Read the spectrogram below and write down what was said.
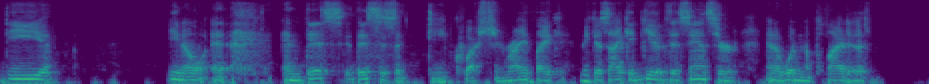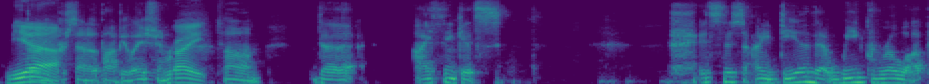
the you know and this this is a deep question right like because i could give this answer and it wouldn't apply to Yeah. 30% of the population Right. um the i think it's it's this idea that we grow up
